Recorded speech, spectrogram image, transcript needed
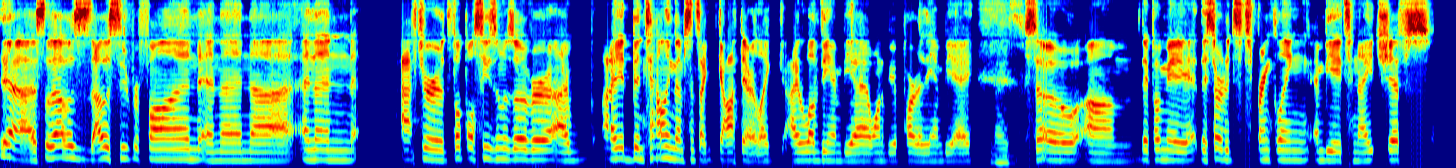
yeah. So that was that was super fun, and then uh, and then after the football season was over, I I had been telling them since I got there, like I love the NBA. I want to be a part of the NBA. nice. So um, they put me. They started sprinkling NBA Tonight shifts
